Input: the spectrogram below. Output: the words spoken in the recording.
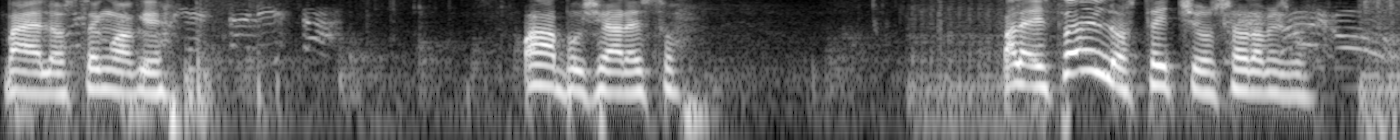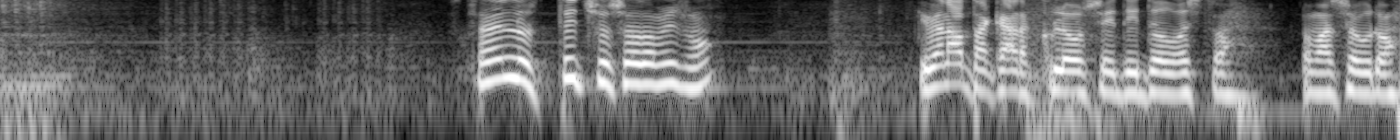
Vale, los tengo aquí. Vamos a pushear esto Vale, están en los techos ahora mismo. Están en los techos ahora mismo. Y van a atacar closet y todo esto Lo más seguro.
